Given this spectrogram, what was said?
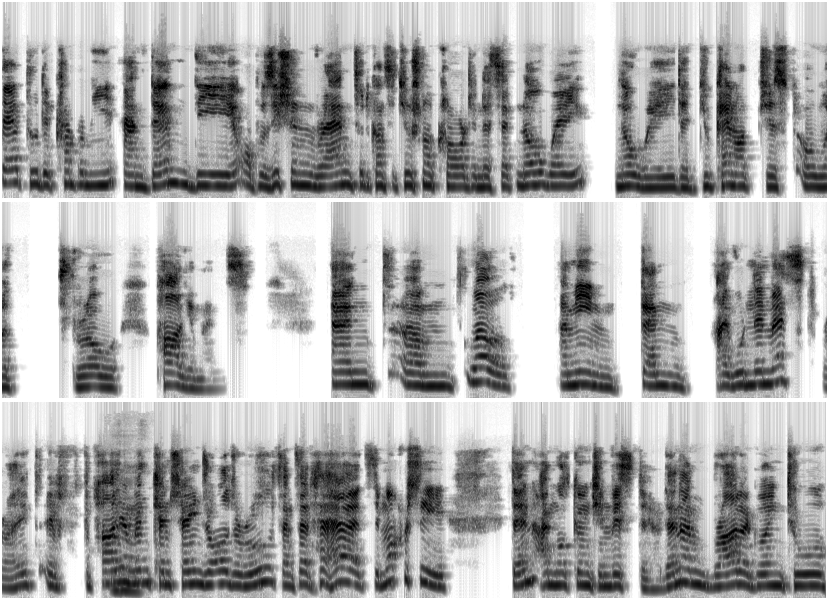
that to the company. And then the opposition ran to the constitutional court and they said, no way, no way that you cannot just overthrow parliaments. And, um, well, I mean, then I wouldn't invest, right? If the parliament mm. can change all the rules and said, ha, it's democracy, then I'm not going to invest there. Then I'm rather going to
